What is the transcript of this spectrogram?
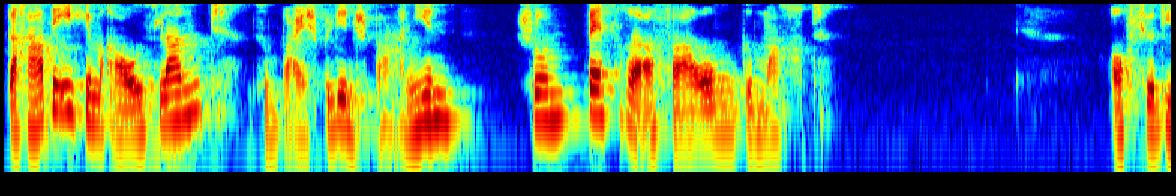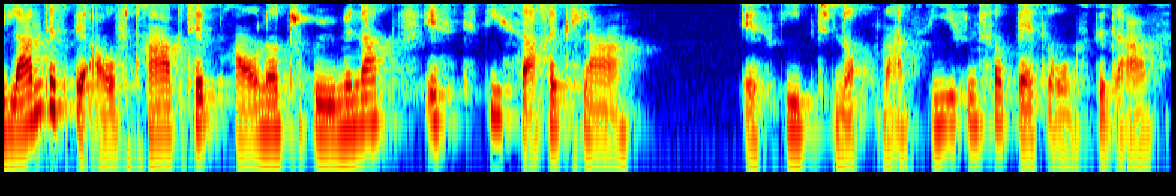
Da habe ich im Ausland, zum Beispiel in Spanien, schon bessere Erfahrungen gemacht. Auch für die Landesbeauftragte Brauner Trümenapf ist die Sache klar. Es gibt noch massiven Verbesserungsbedarf.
